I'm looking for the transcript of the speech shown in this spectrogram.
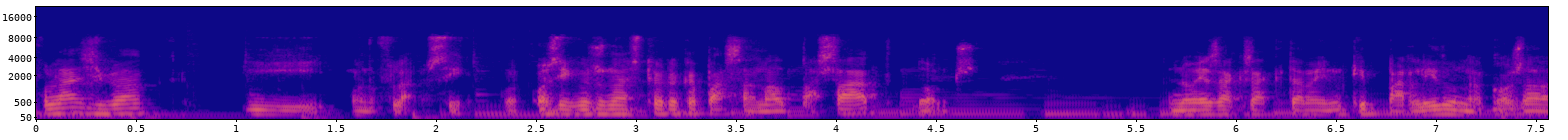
flashback i, bueno, fla, sí, o sigui, és una història que passa en el passat, doncs no és exactament que parli d'una cosa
